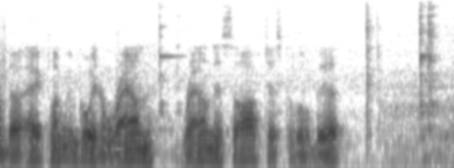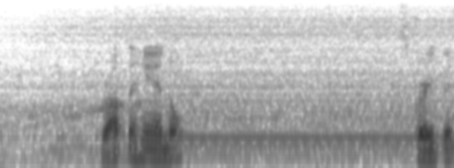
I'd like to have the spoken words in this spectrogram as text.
And uh, actually, I'm going to go ahead and round round this off just a little bit. Drop the handle. Scrape it.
